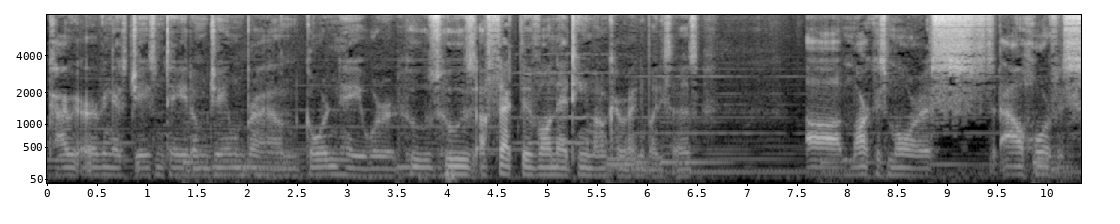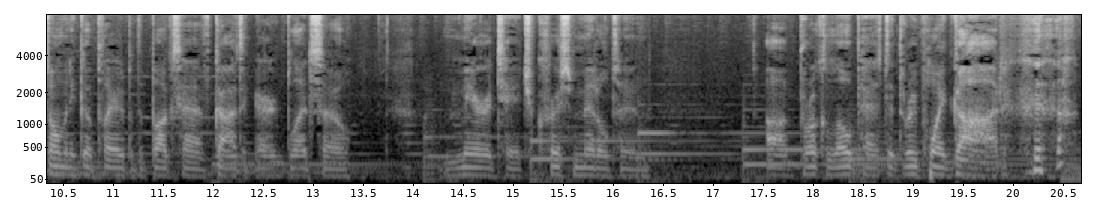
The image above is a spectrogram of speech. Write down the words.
Kyrie Irving as Jayson Tatum, Jaylen Brown, Gordon Hayward, who's who's effective on that team. I don't care what anybody says. Uh, Marcus Morris, Al Horford, so many good players, but the Bucks have guys like Eric Bledsoe, Mirotic, Khris Middleton, uh, Brook Lopez, the three point god.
